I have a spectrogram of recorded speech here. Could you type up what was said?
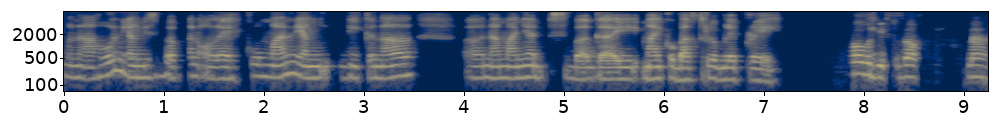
menahun yang disebabkan oleh kuman yang dikenal uh, namanya sebagai Mycobacterium leprae. Oh begitu dok. Nah,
